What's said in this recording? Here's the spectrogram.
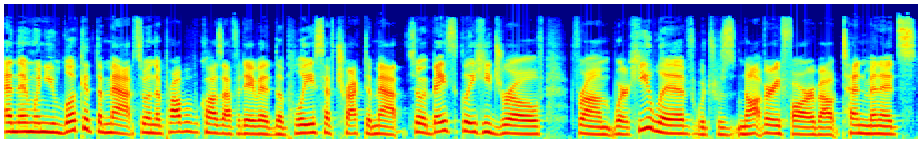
And then when you look at the map, so in the probable cause affidavit, the police have tracked a map. So basically, he drove from where he lived, which was not very far, about 10 minutes,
